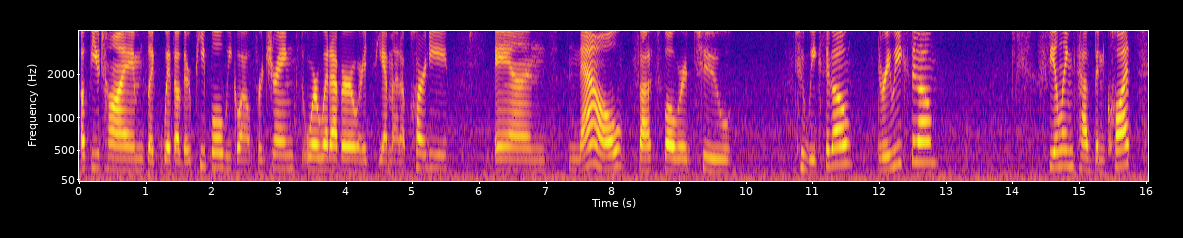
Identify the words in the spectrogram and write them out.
a few times, like with other people. We go out for drinks or whatever, or see him at a party. And now, fast forward to two weeks ago, three weeks ago, feelings have been caught,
